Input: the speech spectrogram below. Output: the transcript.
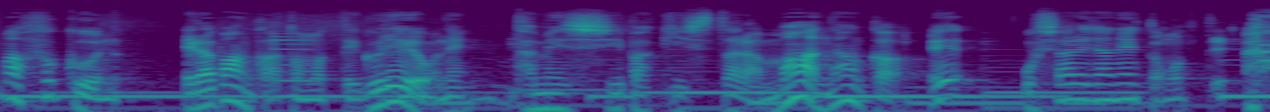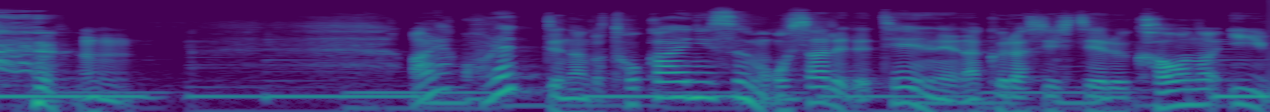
まあ、服選ばんかと思ってグレーをね試し履きしたらまあなんかえおしゃれじゃねと思って。うん。あれ？これってなんか都会に住むおしゃれで丁寧な暮らししてる顔のいい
